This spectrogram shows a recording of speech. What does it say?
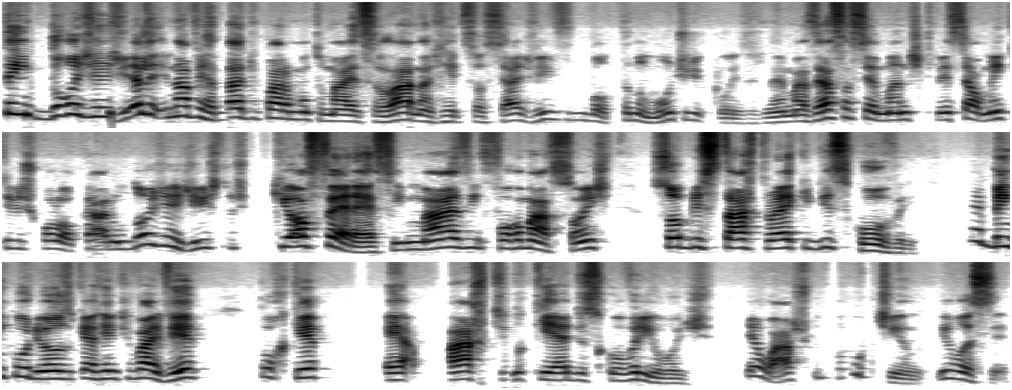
tem dois registros. Na verdade, para muito mais lá nas redes sociais vive botando um monte de coisas, né? Mas essa semana, especialmente, eles colocaram dois registros que oferecem mais informações sobre Star Trek Discovery. É bem curioso que a gente vai ver, porque é parte do que é Discovery hoje. Eu acho que estou curtindo. E você?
